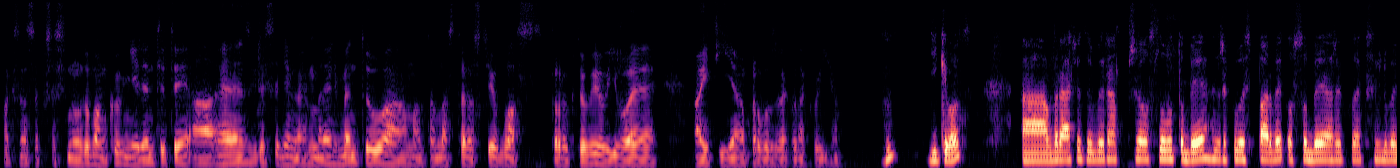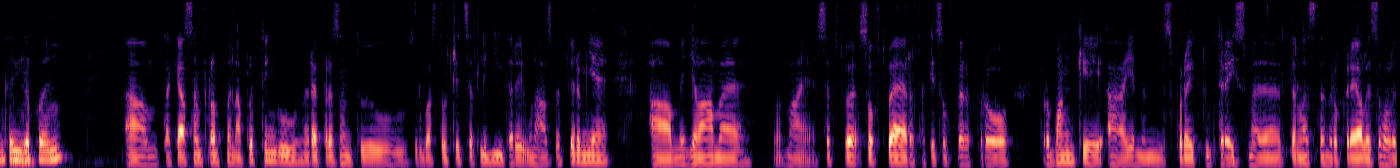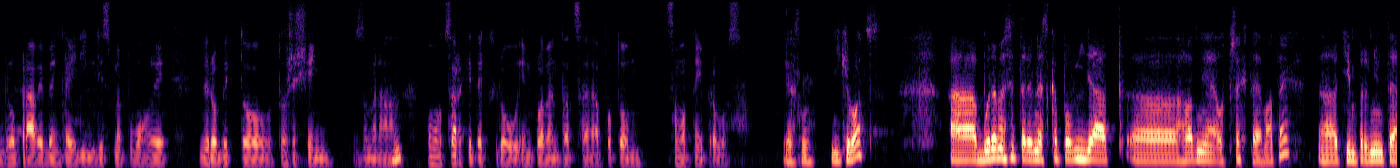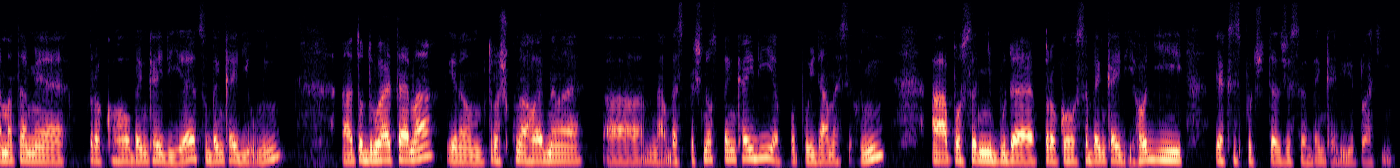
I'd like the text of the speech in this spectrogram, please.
Pak jsem se přesunul do bankovní identity AS, kde sedíme v managementu a mám tam na starosti oblast produktového vývoje, IT a provozu jako takového. Hm, díky moc. A vrátil, to bych rád předal slovo tobě. Řekl bys pár vět o sobě a řekl, jak jsi do Bank hmm. zapojený? Um, tak já jsem frontman na Pliftingu, reprezentuju zhruba 130 lidí tady u nás ve firmě a my děláme normálně software, software taky software pro, pro banky a jeden z projektů, který jsme tenhle ten rok realizovali, bylo právě Bank ID, kdy jsme pomohli vyrobit to, to řešení. To znamená hmm. pomoc s architekturou, implementace a potom samotný provoz. Jasně, díky moc. A budeme si tady dneska povídat uh, hlavně o třech tématech. Uh, tím prvním tématem je, pro koho Bank ID je, co Bank ID umí. A to druhé téma, jenom trošku nahlédneme na bezpečnost Bank ID a popovídáme si o ní. A poslední bude, pro koho se Bank ID hodí, jak si spočítat, že se Bank ID vyplatí.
